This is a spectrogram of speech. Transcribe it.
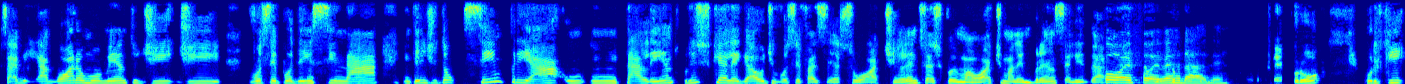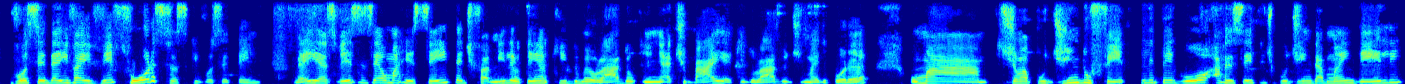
sabe? Agora é o momento de, de você poder ensinar, entende? Então, sempre há um, um talento, por isso que é legal de você fazer a SWOT antes, acho que foi uma ótima lembrança ali da, Foi, foi, verdade. Lembrou, porque você daí vai ver forças que você tem, né? E às vezes é uma receita de família. Eu tenho aqui do meu lado, em Atibaia, aqui do lado de Mariporã, uma chama pudim do Fê. Ele pegou a receita de pudim da mãe dele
